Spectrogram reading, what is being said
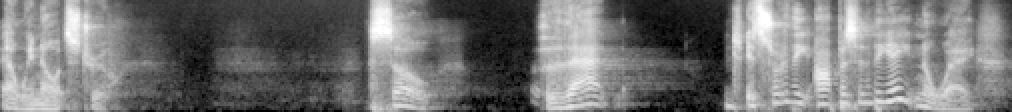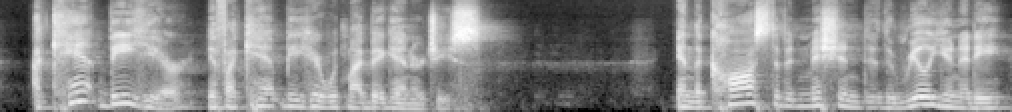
And we know it's true. So that it's sort of the opposite of the eight in a way. I can't be here if I can't be here with my big energies. And the cost of admission to the real unity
